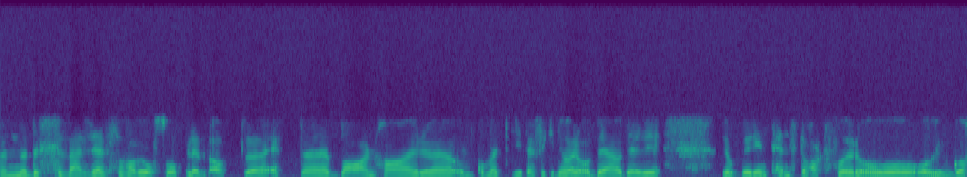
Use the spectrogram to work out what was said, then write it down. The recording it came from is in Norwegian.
Men dessverre så har vi også opplevd at eh, et eh, barn har eh, omkommet i trafikken i år. Og det er jo det vi jobber intenst og hardt for å, å unngå.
